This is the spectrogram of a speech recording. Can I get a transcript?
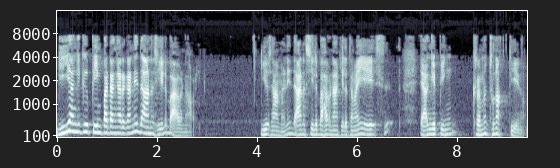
ගිහියන්ගේ පින් පටන් අරගන්නේ දාන සීල භාවනාවයි. ගිය සාමාන්‍ය දාන සීල භාවනා කියලා තමයි ඒ යාගේ පින් ක්‍රම තුනක් තියෙනවා.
